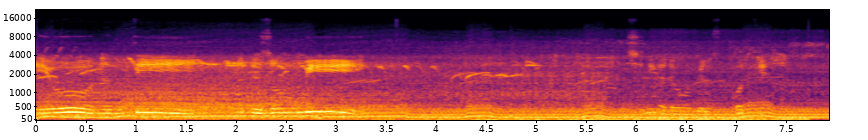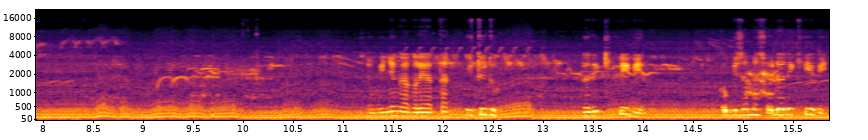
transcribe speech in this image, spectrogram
Ayo nanti ada zombie. Di sini gak ada mobil squad ya. Zombinya nggak kelihatan. Itu tuh dari kiri dia. Kok bisa masuk dari kiri?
